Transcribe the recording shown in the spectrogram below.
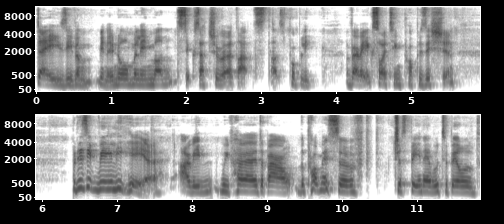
days, even, you know, normally months, etc., that's, that's probably a very exciting proposition. But is it really here? I mean, we've heard about the promise of just being able to build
